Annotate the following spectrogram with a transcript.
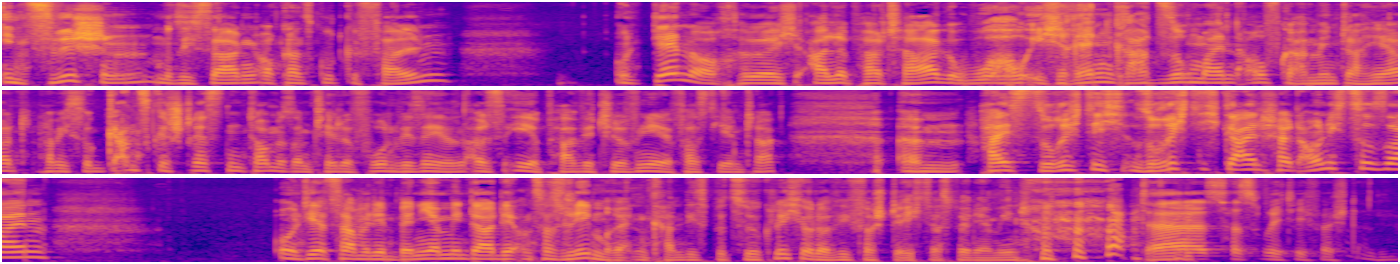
inzwischen, muss ich sagen, auch ganz gut gefallen. Und dennoch höre ich alle paar Tage, wow, ich renne gerade so meinen Aufgaben hinterher. Dann habe ich so ganz gestressten Thomas am Telefon. Wir sind ja als Ehepaar, wir telefonieren ja fast jeden Tag. Ähm, heißt, so richtig, so richtig geil scheint auch nicht zu sein. Und jetzt haben wir den Benjamin da, der uns das Leben retten kann diesbezüglich. Oder wie verstehe ich das, Benjamin? das hast du richtig verstanden.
